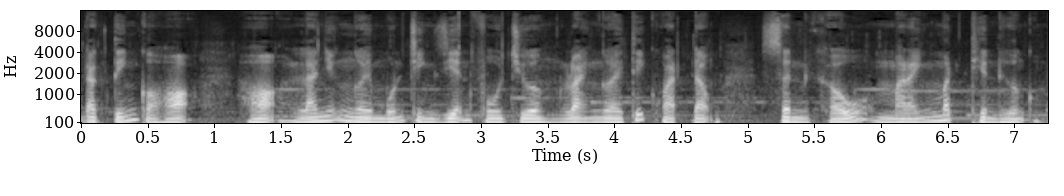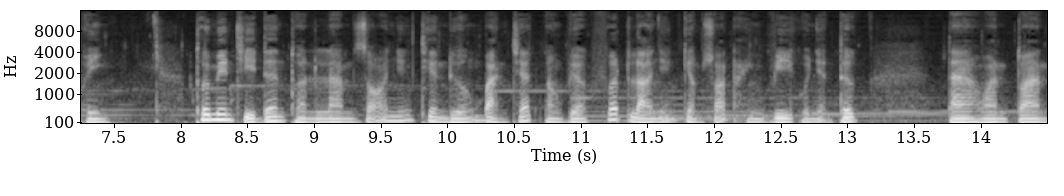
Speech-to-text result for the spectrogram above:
đặc tính của họ. Họ là những người muốn trình diễn phô trương, loại người thích hoạt động sân khấu mà đánh mất thiên hướng của mình. Thôi miên chỉ đơn thuần làm rõ những thiên hướng bản chất bằng việc phớt lờ những kiểm soát hành vi của nhận thức. ta hoàn toàn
